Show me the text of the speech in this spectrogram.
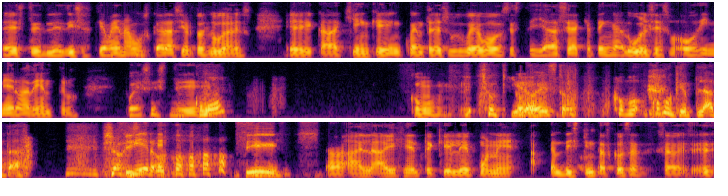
Este, les dices que vayan a buscar a ciertos lugares, eh, cada quien que encuentre sus huevos, este, ya sea que tenga dulces o, o dinero adentro, pues este, ¿Cómo? ¿cómo? Yo quiero ¿Cómo? esto. ¿Cómo, cómo que plata? Yo Sí, sí, quiero. Sí, ah, hay, gente que le pone distintas cosas, ¿sabes? Eh,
